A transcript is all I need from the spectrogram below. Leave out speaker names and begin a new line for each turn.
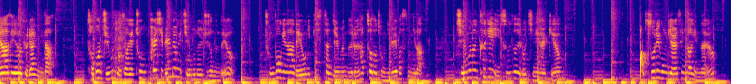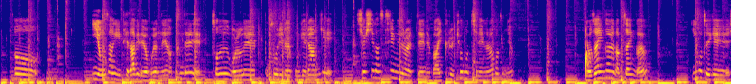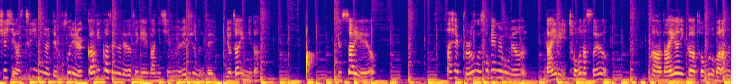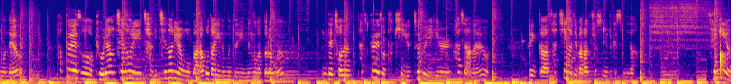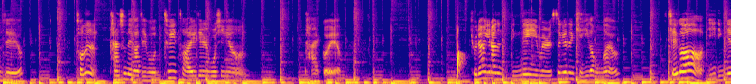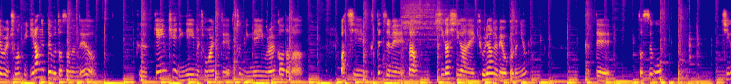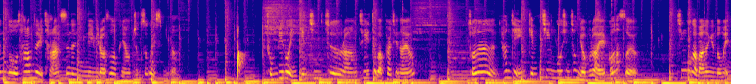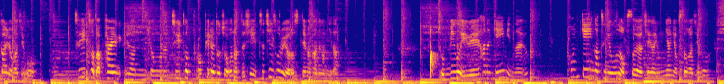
안녕하세요 교량입니다. 저번 질문 영상에 총 81명의 질문을 주셨는데요. 중복이나 내용이 비슷한 질문들은 합쳐서 정리를 해봤습니다. 질문은 크게 이 순서대로 진행할게요. 목소리 공개할 생각 있나요? 어, 이 영상이 대답이 되어버렸네요. 근데 저는 원래 목소리를 공개를 한 게 실시간 스트리밍을 할 때 늘 마이크를 켜고 진행을 하거든요. 여자인가요? 남자인가요? 이거 되게 실시간 스트리밍 할 때 목소리를 까기까지 했는 데도 되게 많이 질문을 해주셨는데 여자입니다. 몇 살이에요? 사실 블로그 소개글 보면 나이를 적어놨어요. 아 나이 하니까 덤으로 말하는 건데요. 학교에서 교량 채널이 자기 채널이라고 말하고 다니는 분들이 있는 것 같더라고요. 근데 저는 학교에서 딱히 유튜브 얘기를 하지 않아요. 그러니까 사칭하지 말아주셨으면 좋겠습니다. 생일이 언제예요? 저는 단순해가지고 트위터 아이디를 보시면 다 알 거예요. 교량이라는 닉네임을 쓰게 된 계기가 뭔가요? 제가 이 닉네임을 중학교 1학년 때부터 썼는데요. 그 게임 캐 닉네임을 정할 때 무슨 닉네임을 할까 하다가 마침 그때쯤에 딱 기가 시간에 교량을 배웠거든요. 그때부터 쓰고 지금도 사람들이 잘 안 쓰는 닉네임이라서 그냥 쭉 쓰고 있습니다. 좀비고 인김 친추랑 트위터 마팔 되나요? 저는 현재 인김 친구 신청 여부를 아예 꺼놨어요. 친구가 많으면 너무 헷갈려가지고 트위터 마팔이라는 경우는 트위터 프로필에도 적어놨듯이 트친소를 열었을 때만 가능합니다. 좀비고 이외에 하는 게임이 있나요? 폰 게임 같은 경우는 없어요. 제가 용량이 없어가지고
